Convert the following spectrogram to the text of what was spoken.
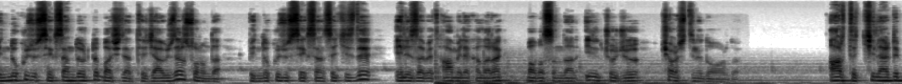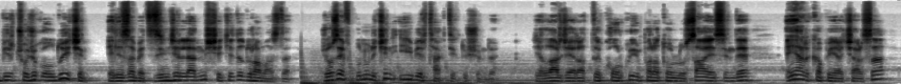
1984'te başlayan tecavüzler sonunda 1988'de Elizabeth hamile kalarak babasından ilk çocuğu Kirsten'i doğurdu. Artık kilerde bir çocuk olduğu için Elizabeth zincirlenmiş şekilde duramazdı. Joseph bunun için iyi bir taktik düşündü. Yıllarca yarattığı korku imparatorluğu sayesinde eğer kapıyı açarsa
